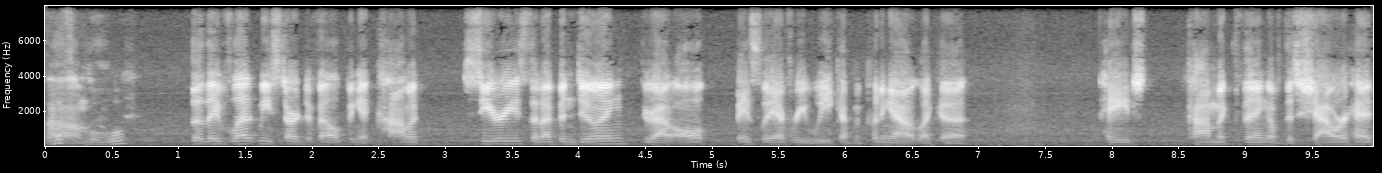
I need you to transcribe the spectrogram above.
that's Um, cool. So they've let me start developing a comic series that I've been doing throughout all basically every week. I've been putting out like a page comic thing of the showerhead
